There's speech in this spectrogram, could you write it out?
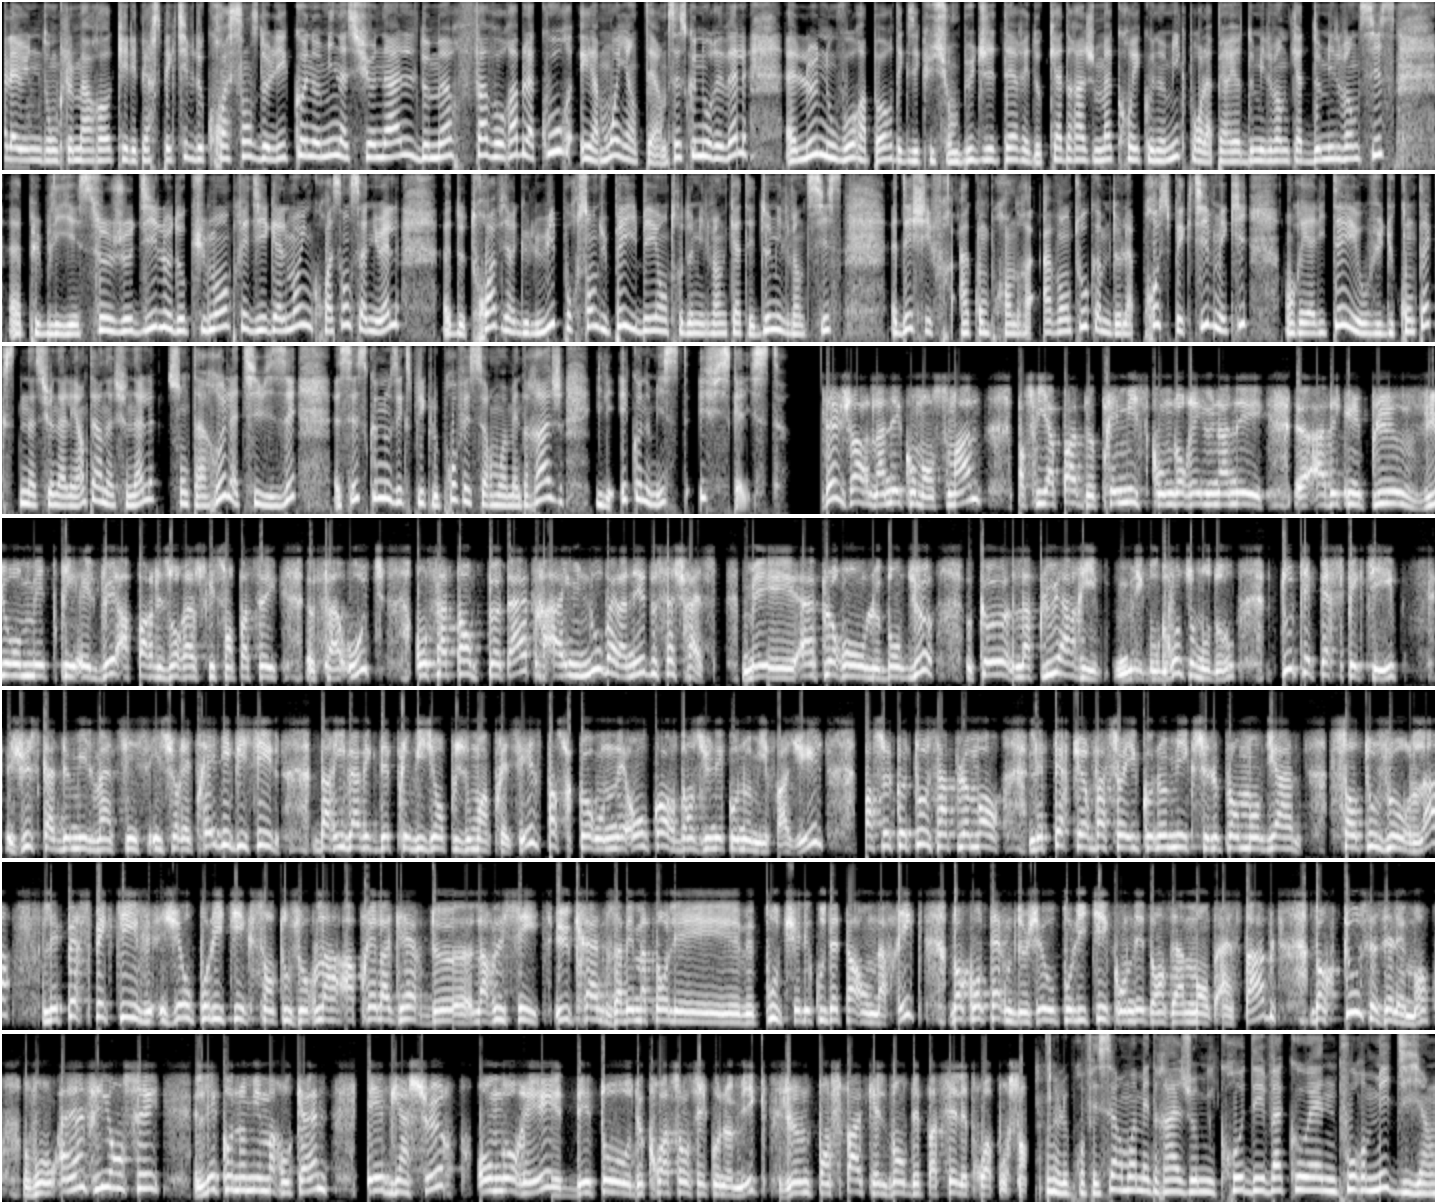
À la une, donc, le Maroc et les perspectives de croissance de l'économie nationale demeurent favorables à court et à moyen terme. C'est ce que nous révèle le nouveau rapport d'exécution budgétaire et de cadrage macroéconomique pour la période 2024-2026. Euh, publié ce jeudi, le document prédit également une croissance annuelle de 3,8% du PIB entre 2024 et 2026. Des chiffres à comprendre avant tout comme de la prospective, mais qui, en réalité et au vu du contexte national et international, sont à relativiser. C'est ce que nous explique le professeur Mohamed Raj. Il est économiste et fiscaliste. Déjà, l'année commence mal parce qu'il n'y a pas de prémisse qu'on aurait une année euh, avec une pluviométrie élevée, à part les orages qui sont passés euh, fin août. On s'attend peut-être à une nouvelle année de sécheresse. Mais implorons le bon Dieu que la pluie arrive. Mais grosso modo, toutes les perspectives jusqu'à 2026, il serait très difficile d'arriver avec des prévisions plus ou moins précises parce qu'on est encore dans une économie fragile, parce que tout simplement les perturbations économiques sur le plan mondial sont toujours là, les perspectives géopolitiques sont toujours là. Après la guerre de la Russie, Ukraine, vous avez maintenant les putsch et les coups d'État en Afrique. Donc en termes de géopolitique, on est dans un monde instable. Donc tous ces éléments vont influencer l'économie marocaine et bien sûr, on aurait des taux de croissance économique. Je ne pense pas qu'elles vont dépasser les 3% le professeur Mohamed Raj au micro d'Eva Cohen pour Médien.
